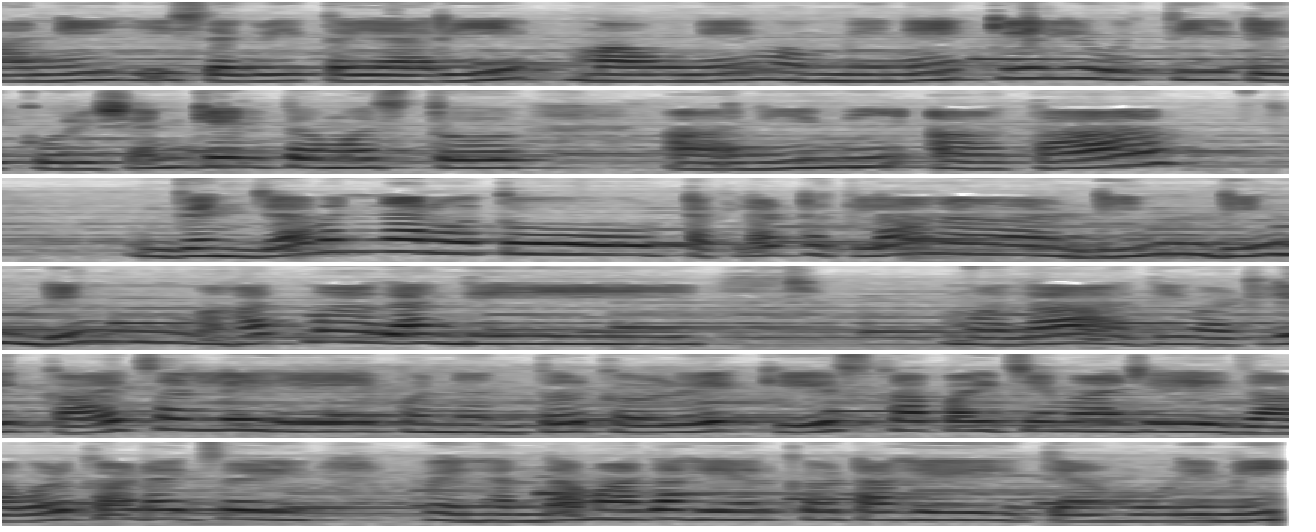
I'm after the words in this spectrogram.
आणि ही सगळी तयारी माऊने मम्मीने केली होती. डेकोरेशन केलं मस्त. आणि मी आता गंजा बनणार होतो. टकला टकला ढिंग ढिंग ढिंग महा वाटले काय चालले हे? पण नंतर कळले केस कापायचे माझे जावळ काढायचे पहिल्यांदा माझा हेअर कट आहे. त्यामुळे मी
